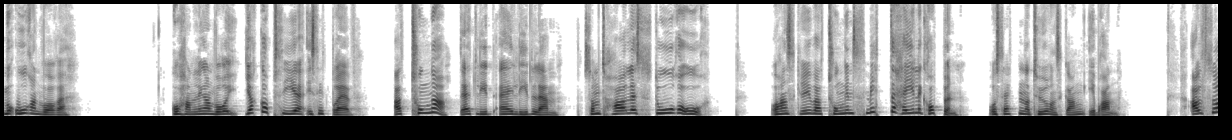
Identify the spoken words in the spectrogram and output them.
med ordene våre og handlingene våre. Jakob sier i sitt brev at tunga er er lite lem som taler store ord. Og han skriver at tungen smitter hele kroppen og setter naturens gang i brann. Altså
